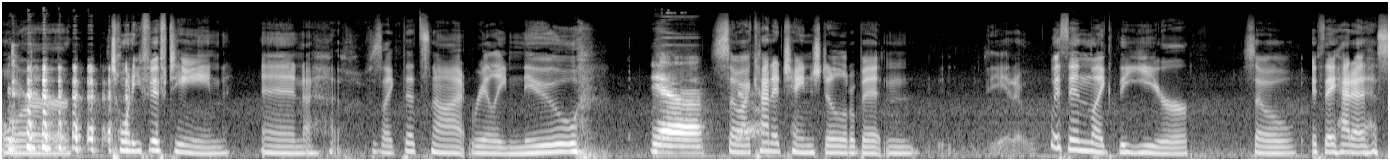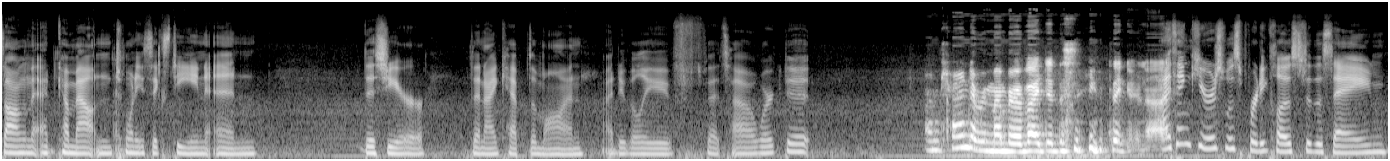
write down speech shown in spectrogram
or 2015, and uh, I was like, that's not really new. Yeah. So I kind of changed it a little bit, and you know, within like the year. So if they had a, a song that had come out in 2016 and this year, then I kept them on. I do believe that's how I worked it. I'm trying to remember if I did the same thing or not. I think yours was pretty close to the same.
